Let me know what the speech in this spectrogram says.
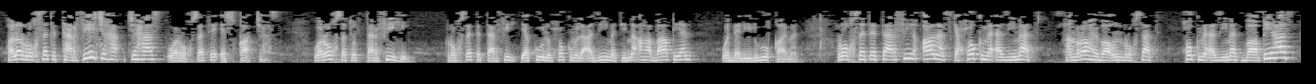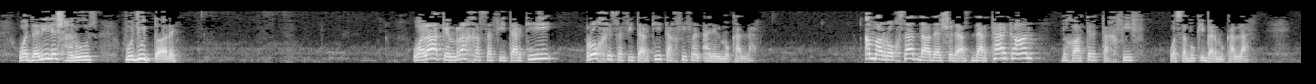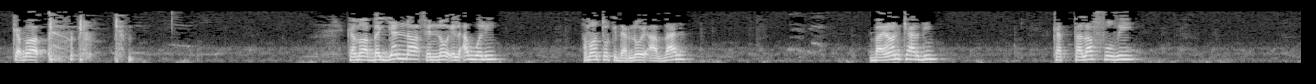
حالا رخصت ترفیه چه هست و رخصت اسقاط چه هست؟ و رخصت الترفیه رخصت الترفيه يكون حكم العزيمة معها باقيا ودليله قائما. رخصت ترفیه آن است که حکم عزیمت همراه با اون رخصت حکم عزیمت باقی هست و دلیلش هنوز وجود داره. ولكن رخص في تركه رخص فی ترکی تخفیفا عن المکلف أما رخصت داده شده است در ترک آن به خاطر تخفیف و سبوکی بر مکلف. کما کما بینا فی النوع الاولی همانطور که در نوع اول بیان کردیم که تلفظی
